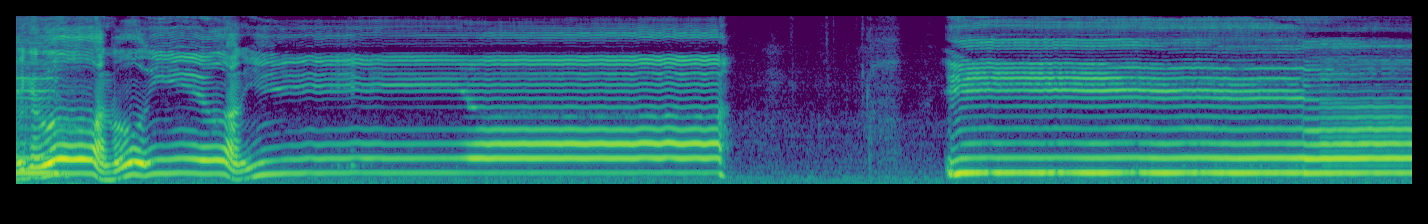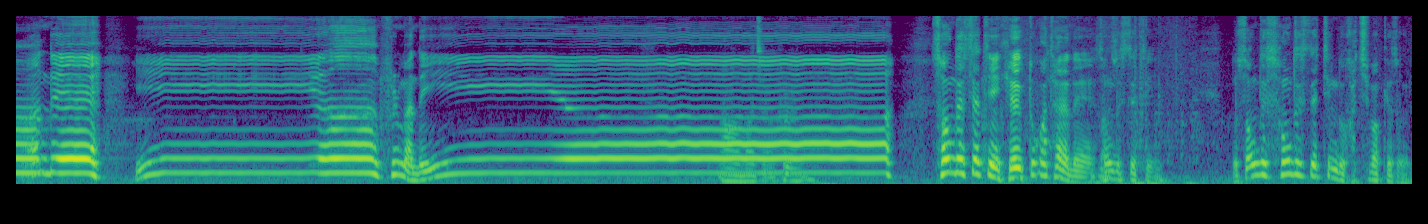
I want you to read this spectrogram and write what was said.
이게 어안 어, 이안 이 이, 안돼. 이야 풀면 안돼. 이야 아, 성대 세팅이 계속 똑같아야 돼 성대 세팅. 너 성대 성대 세팅도 같이 바뀌어서 그래.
